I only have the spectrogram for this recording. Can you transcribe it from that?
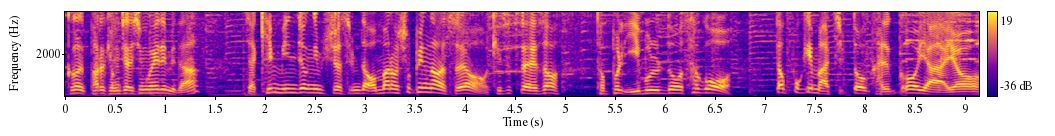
그건 바로 경찰에 신고해야 됩니다. 자 김민정님 주셨습니다. 엄마랑 쇼핑 나왔어요. 기숙사에서 덮을 이불도 사고 떡볶이 맛집도 갈 거야요.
